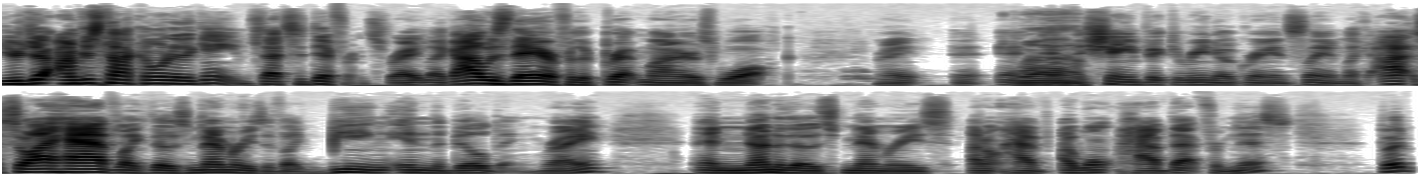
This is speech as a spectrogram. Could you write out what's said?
you're. Just, I'm just not going to the games. That's the difference, right? Like I was there for the Brett Myers walk, right, and, Wow. and the Shane Victorino Grand Slam. Like I, so I have like those memories of like being in the building, right? And none of those memories. I don't have. I won't have that from this. But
